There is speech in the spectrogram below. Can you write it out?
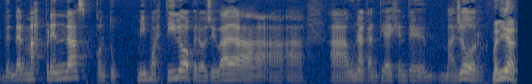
vender más prendas con tu mismo estilo, pero llevada a, una cantidad de gente mayor. María,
